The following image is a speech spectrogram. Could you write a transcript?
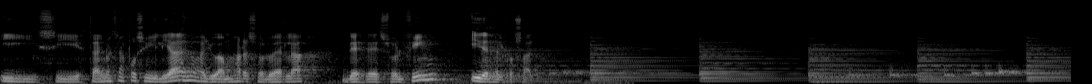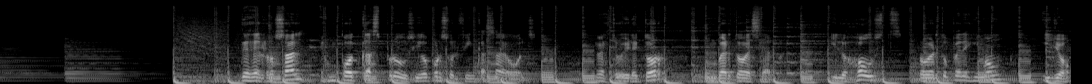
y si está en nuestras posibilidades, los ayudamos a resolverla desde Solfín y desde el Rosal. Desde el Rosal es un podcast producido por Solfín Casa de Bolsa. Nuestro director, Humberto Becerra. Y los hosts, Roberto Pérez Jimón y yo,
